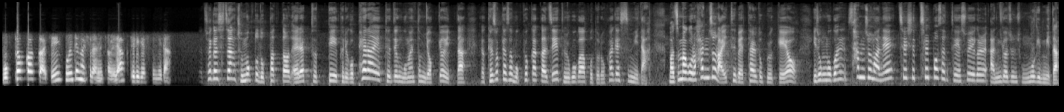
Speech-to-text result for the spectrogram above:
목표가까지 홀딩하시라는 전략 드리겠습니다. 최근 시장 주목도 높았던 LFP 그리고 페라이트 등 모멘텀 엮여 있다. 계속해서 목표가까지 들고 가 보도록 하겠습니다. 마지막으로 한 주 라이트 메탈도 볼게요. 이 종목은 3주 만에 77%의 수익을 안겨준 종목입니다.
